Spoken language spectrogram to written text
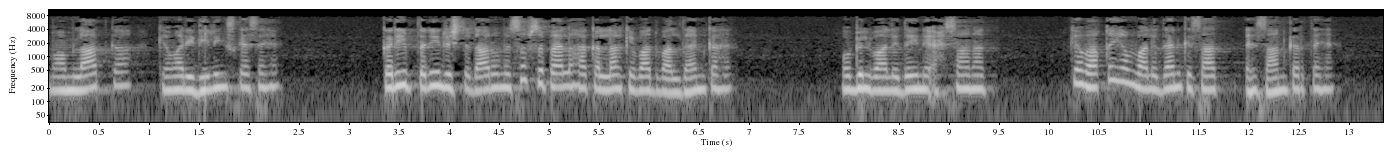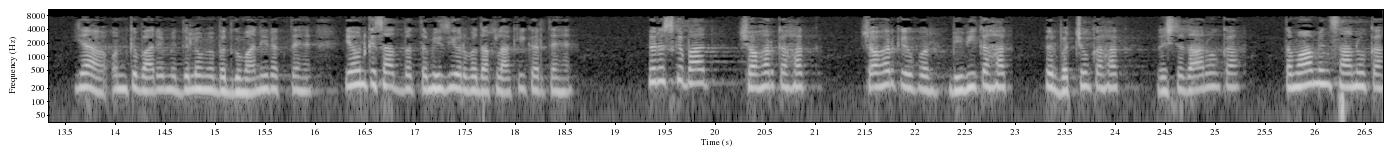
معاملات کا کہ ہماری ڈیلنگز کیسے ہیں؟ قریب ترین رشتے داروں میں سب سے پہلا حق اللہ کے بعد والدین کا ہے۔ وہ بال والدین احسانات کیا واقعی ہم والدین کے ساتھ احسان کرتے ہیں؟ یا ان کے بارے میں دلوں میں بدگمانی رکھتے ہیں، یا ان کے ساتھ بدتمیزی اور بد اخلاقی کرتے ہیں؟ پھر اس کے بعد شوہر کا حق، شوہر کے اوپر بیوی کا حق، پھر بچوں کا حق رشتے داروں کا، تمام انسانوں کا۔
